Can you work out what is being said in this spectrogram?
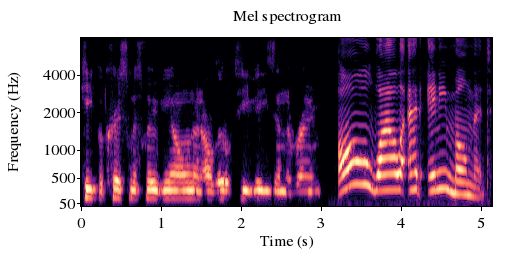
keep a Christmas movie on and our little TVs in the room. All while at any moment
